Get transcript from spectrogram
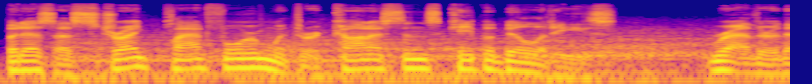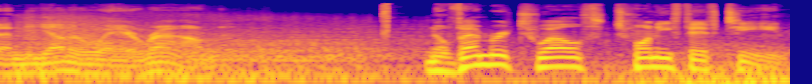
but as a strike platform with reconnaissance capabilities, rather than the other way around. November 12, 2015,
